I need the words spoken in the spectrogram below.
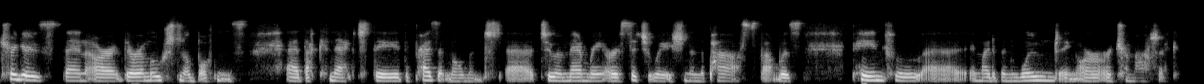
triggers then are they're emotional buttons uh, that connect the the present moment uh, to a memory or a situation in the past that was painful. Uh, it might have been wounding or, or traumatic.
